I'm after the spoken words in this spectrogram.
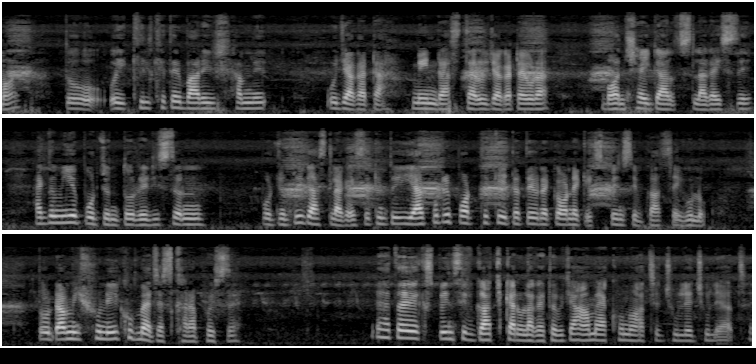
মা তো ওই খিলক্ষেতের বাড়ির সামনে ওই জায়গাটা মেইন রাস্তার ওই জায়গাটায় ওরা বনসাই গাছ লাগাইছে। একদম ইয়ে পর্যন্ত রেডিসন পর্যন্তই গাছ লাগাইছে। কিন্তু এয়ারপোর্টের পর থেকে এটাতে নাকি অনেক এক্সপেন্সিভ গাছ এগুলো। তো ওটা আমি শুনেই খুব মেজাজ খারাপ হয়েছে। এত এক্সপেন্সিভ গাছ কেন লাগাইতে হবে? যে আম এখনও আছে, ঝুলে ঝুলে আছে।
